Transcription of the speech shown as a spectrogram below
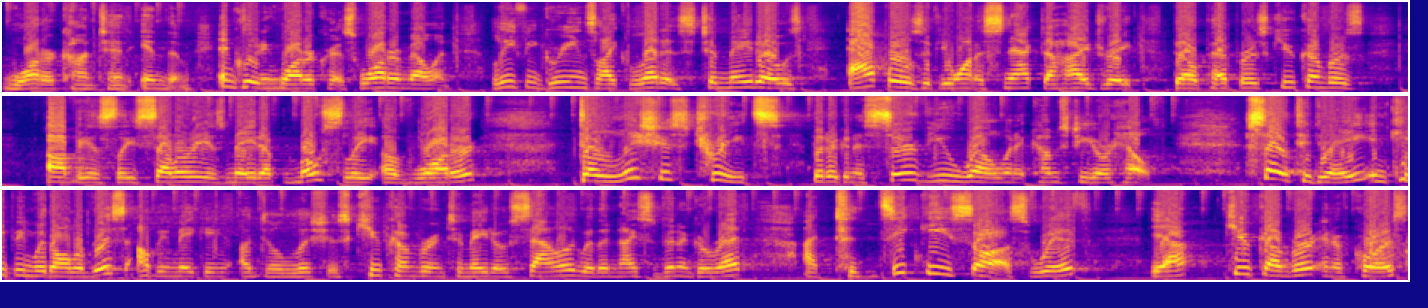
water content in them, including watercress, watermelon, leafy greens like lettuce, tomatoes, apples if you want a snack to hydrate, bell peppers, cucumbers, obviously celery is made up mostly of water delicious treats that are going to serve you well when it comes to your health. So today, in keeping with all of this, I'll be making a delicious cucumber and tomato salad with a nice vinaigrette, a tzatziki sauce with, yeah, cucumber, and of course,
